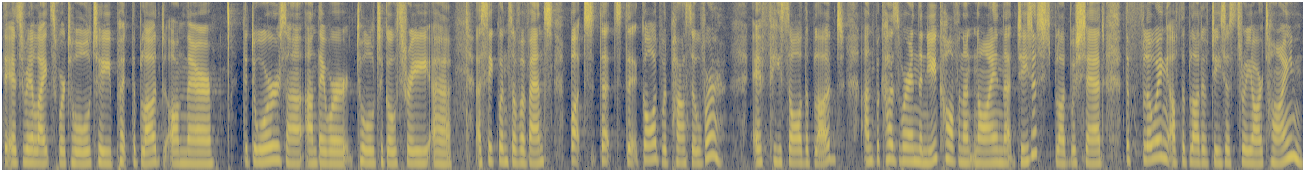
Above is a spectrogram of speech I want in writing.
the Israelites were told to put the blood on their the doors uh, and they were told to go through uh, a sequence of events, but that, that God would pass over if he saw the blood. And because we're in the new covenant now and that Jesus' blood was shed, the flowing of the blood of Jesus through our town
